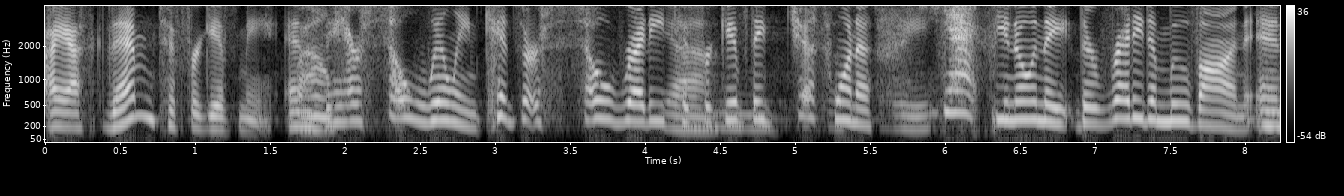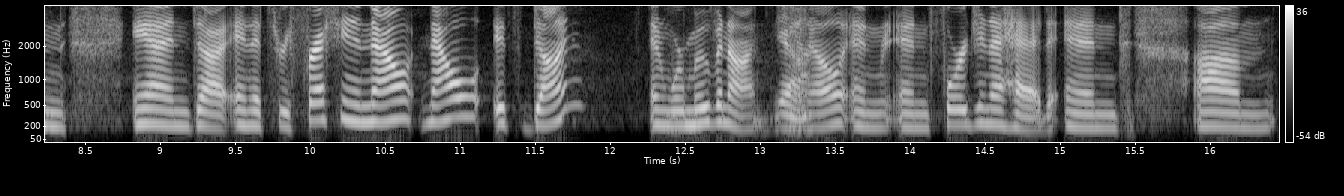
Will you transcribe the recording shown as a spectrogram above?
I ask them to forgive me, and Wow. they are so willing. Kids are so ready to Yeah. forgive. They just want to, yes, you know, and they they're ready to move on, and and uh, and it's refreshing. And now now it's done, and we're moving on. Yeah. You know, and and forging ahead, and um,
